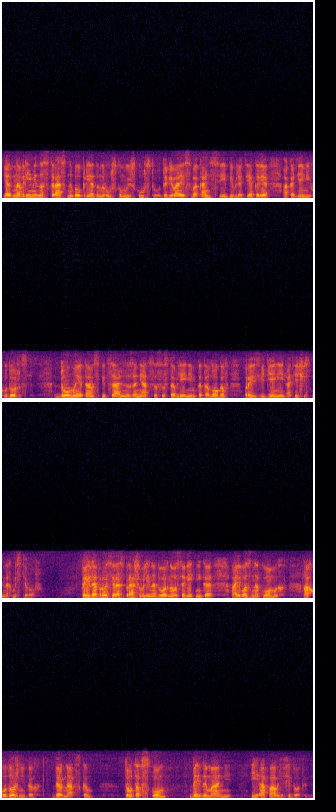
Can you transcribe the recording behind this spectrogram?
и одновременно страстно был предан русскому искусству, добиваясь вакансии библиотекаря Академии художеств думая там специально заняться составлением каталогов произведений отечественных мастеров. При допросе расспрашивали надворного советника о его знакомых, о художниках Бернацком, Трутовском, Бейдемане и о Павле Федотове.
